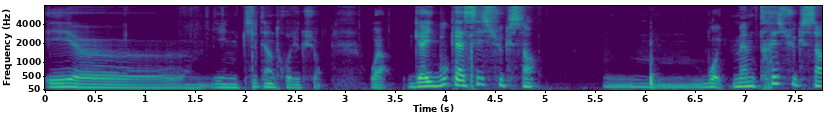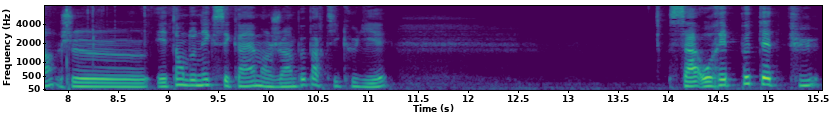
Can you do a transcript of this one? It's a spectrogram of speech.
et euh, une petite introduction. Voilà, guidebook assez succinct. Hmm, oui, même très succinct. Je, étant donné que c'est quand même un jeu un peu particulier, ça aurait peut-être pu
